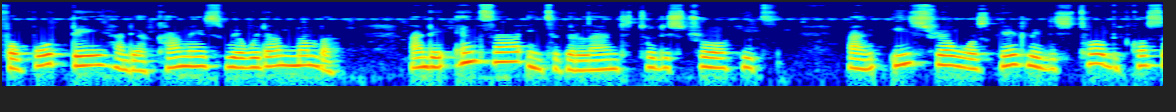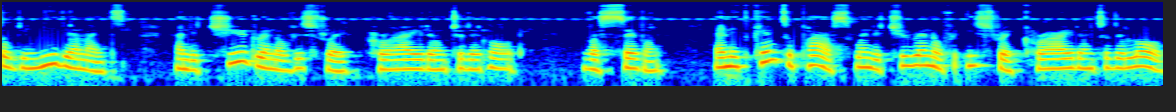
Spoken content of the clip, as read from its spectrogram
For both they and their camels were without number, and they entered into the land to destroy it. And Israel was greatly disturbed because of the Midianites, and the children of Israel cried unto the Lord. Verse 7 and it came to pass when the children of Israel cried unto the Lord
